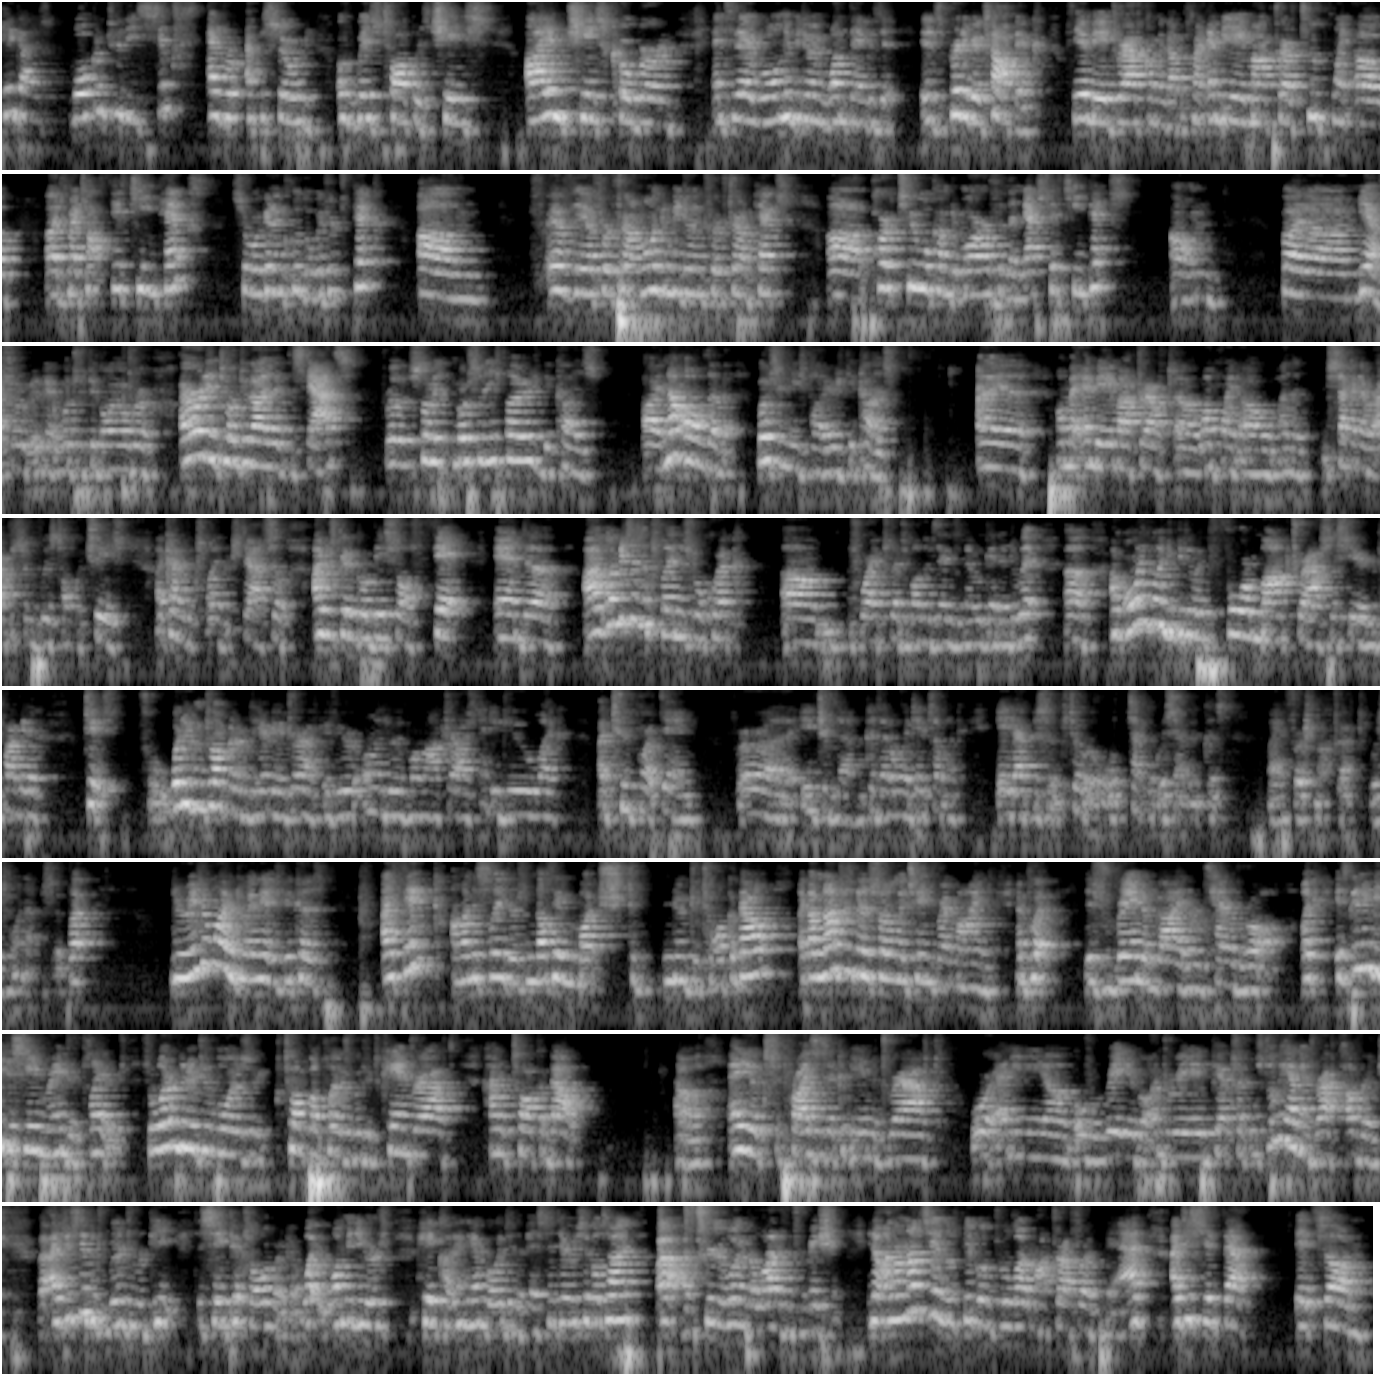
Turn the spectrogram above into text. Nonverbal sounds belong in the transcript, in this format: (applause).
Hey guys, welcome to the sixth ever episode of Wiz Talk with Chase. I am Chase Coburn, and today we'll only be doing one thing because it, it's a pretty big topic. It's the NBA draft coming up. It's my NBA mock draft 2.0. Uh, it's my top 15 picks, so we're going to include the Wizards pick um, of the first round. I'm only going to be doing first round picks. Uh, part two will come tomorrow for the next 15 picks. Um, but um, yeah, so we'll just be going over. I already told you guys like the stats for some most of these players because uh, not all of them, but most of these players because I uh, on my NBA mock draft uh, 1.0 on the second ever episode of Wiz Talk with Chase, I kind of explained their stats. So I'm just gonna go based off fit and uh, I, let me just explain this real quick. Um, before I explain some other things and then we'll get into it. Uh, I'm only going to be doing four mock drafts this year. You're probably like, Chase, so what are you going to talk about with the NBA draft if you're only doing four mock drafts and you do like a two part thing for uh, each of them? Because that only takes up like eight episodes total. Well, technically seven because my first mock draft was one episode. But the reason why I'm doing it is because I think honestly there's nothing much to, new to talk about. Like I'm not just going to suddenly change my mind and put this random guy number ten overall. Like it's going to be the same range of players. So what I'm going to do more is talk about players which Wizards can draft, kind of talk about uh, any like, surprises that could be in the draft or any um, overrated or underrated picks. Like we'll still be having draft coverage, but I just think it's weird to repeat the same picks all over again. What one minute here's Cade Cunningham going to the Pistons every single time? Wow, I'm sure you're learning a lot of information. You know, and I'm not saying those people who do a lot of mock drafts are bad. I just think that it's um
